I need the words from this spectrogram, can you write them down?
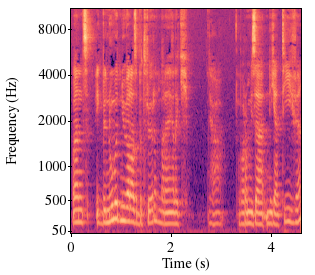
Want ik benoem het nu wel als betreurend, maar eigenlijk ja, waarom is dat negatief? Hè?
